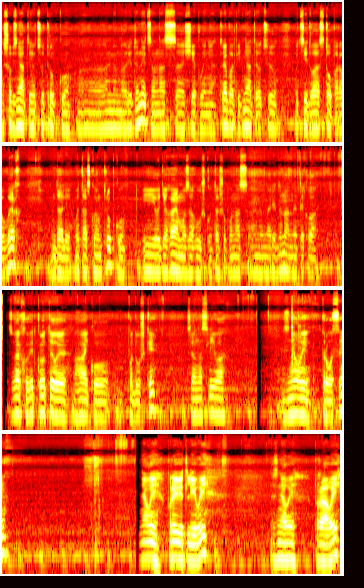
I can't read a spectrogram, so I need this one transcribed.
Е, Щоб зняти оцю трубку е, гальмівної рідини, це у нас е, щеплення. Треба підняти оцю, оці два стопора вверх. Далі витаскуємо трубку і одягаємо заглушку, так щоб у нас гальмівна рідина не текла. Зверху відкрутили гайку подушки. Це у нас ліва. Зняли троси. Зняли привід лівий. Зняли правий.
